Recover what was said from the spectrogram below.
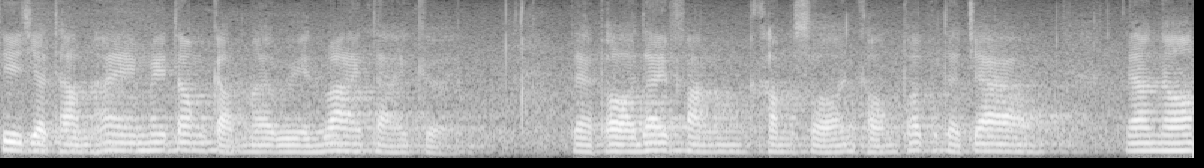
ที่จะทำให้ไม่ต้องกลับมาเวียนว่ายตายเกิด แต่พอได้ฟังคำสอนของพระพุทธเจ้า แล้วน้อม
